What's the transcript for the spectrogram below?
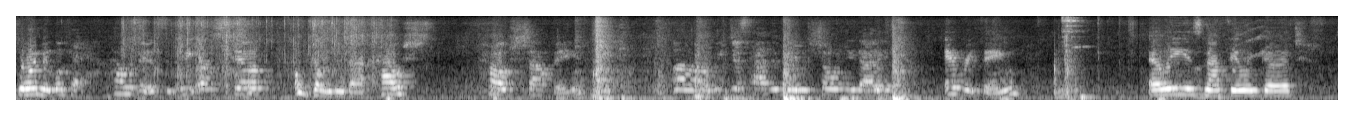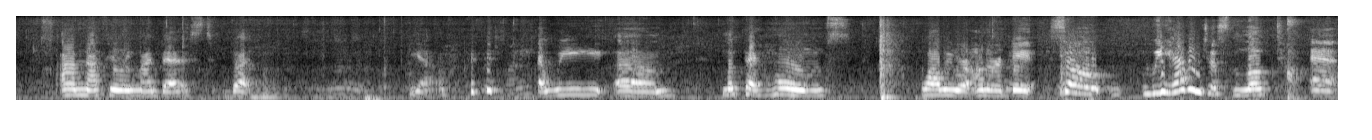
going to look at houses. We are still, oh, don't do that. House, house shopping. Uh, we just haven't been showing you guys everything. Ellie is not feeling good. I'm not feeling my best, but yeah. we um, looked at homes while we were on our date. So we haven't just looked at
